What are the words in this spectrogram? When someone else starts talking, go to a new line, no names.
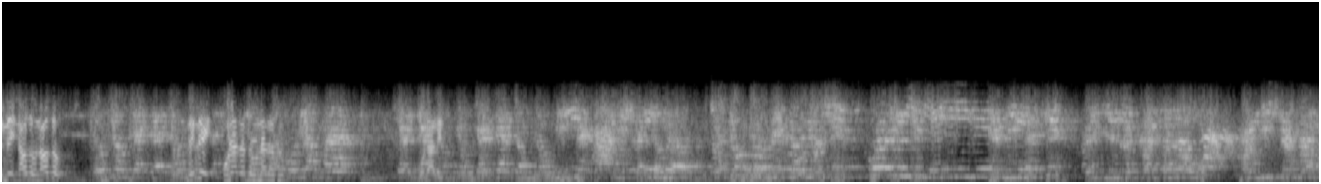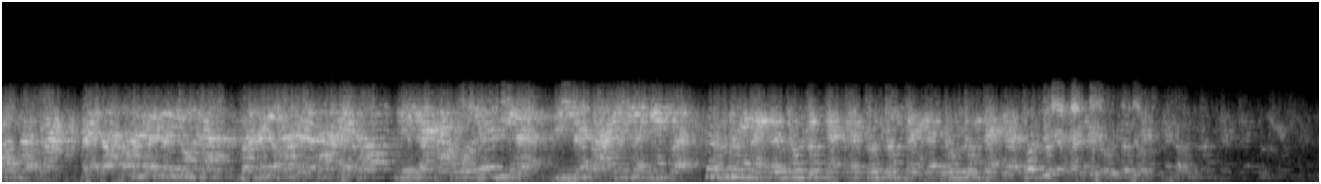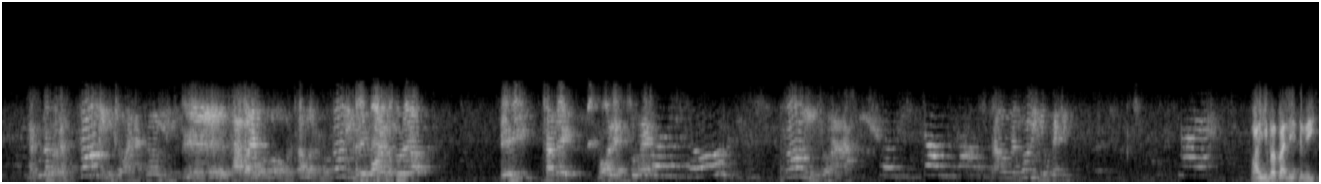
Nindi, now so, now so. Nindi, una kaso, una kaso. 我来了。 တော့လဲစောင်းနေပြီဆိုတာလား
စောင်းနေပြီ
အဲထားပါတော့ထားပါတော့အဲ့ဒီမောလည်းမဆိုရတော့ဘေဘီခြံလိုက်မောလည်းဆိုရဲ
စောင်းနေပြီဆိုတာလားစောင်းနေတော့လို့
ပဲဘာကြီးပပတ်လေးတပီး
